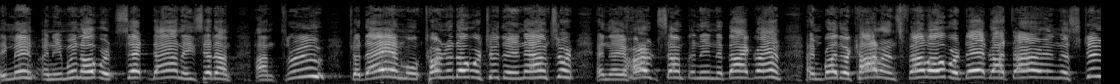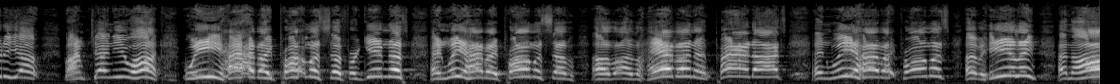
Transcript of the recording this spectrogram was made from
Amen. And he went over and sat down. And he said, I'm, I'm through today and we'll turn it over to the announcer. And they heard something in the background, and Brother Collins fell over dead right there in the studio. I'm telling you what, we have a promise of forgiveness, and we have a promise of, of, of heaven and paradise, and we have a promise of healing and all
